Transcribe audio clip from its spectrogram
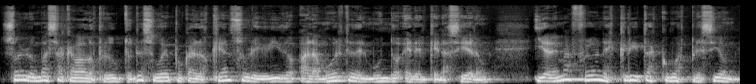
Son los más acabados productos de su época los que han sobrevivido a la muerte del mundo en el que nacieron y además fueron escritas como expresión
